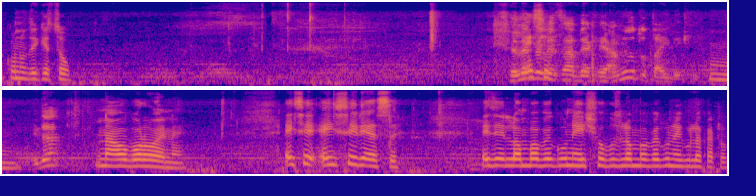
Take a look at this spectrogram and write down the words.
কোনো দিকে চোখ। এই সে- পেলে যা দেখে আমিও তো তাই দেখি। এটা? না ও বড় হয় নাই। এই সে এই সিরে আছে। এই যে লম্বা বেগুন এই সবুজ লম্বা বেগুন এগুলো কাটো।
